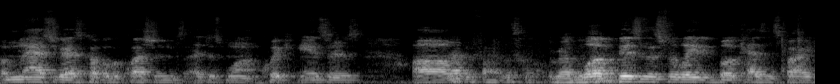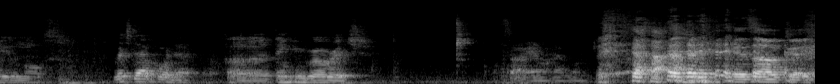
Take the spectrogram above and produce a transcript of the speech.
I'm gonna ask you guys a couple of questions. I just want quick answers. Um, Rapid fire, let's go. Rapid what fire. business-related book has inspired you the most? Rich Dad Poor Dad. Uh, Think and Grow Rich. Sorry, I don't have one. it's all good.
